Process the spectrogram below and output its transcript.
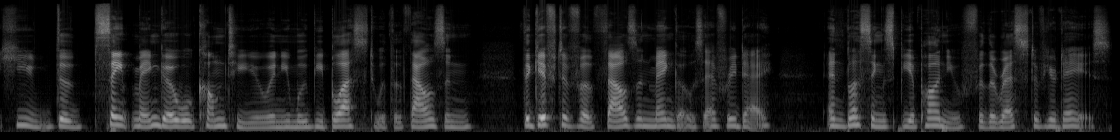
he the Saint Mango will come to you and you will be blessed with a thousand the gift of a thousand mangoes every day, and blessings be upon you for the rest of your days.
